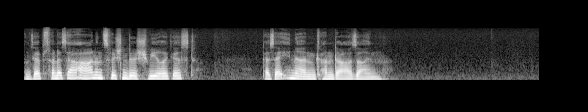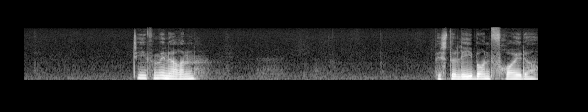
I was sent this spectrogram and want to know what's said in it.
Und selbst wenn das Erahnen zwischendurch schwierig ist, das Erinnern kann da sein. Tief im Inneren bist du Liebe und Freude.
